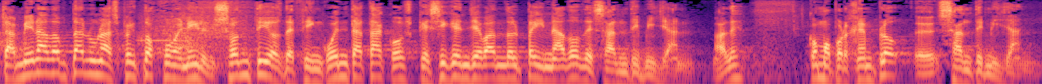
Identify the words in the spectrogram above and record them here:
también adoptan un aspecto juvenil. Son tíos de 50 tacos que siguen llevando el peinado de Santi Millán, ¿vale? Como por ejemplo eh, Santi Millán.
